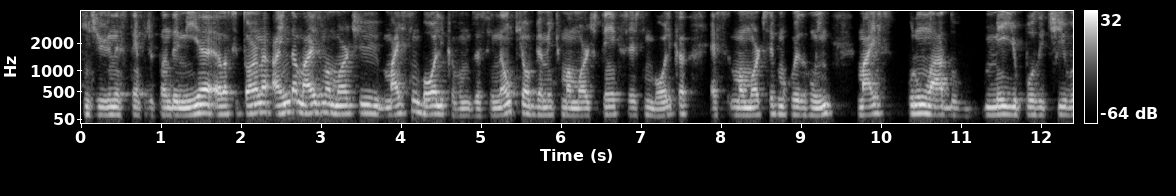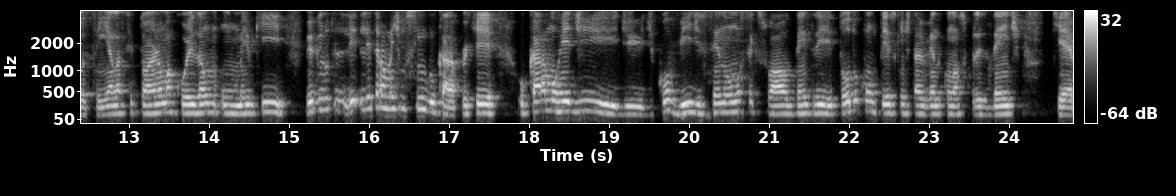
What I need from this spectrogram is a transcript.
que a gente vive nesse tempo de pandemia, ela se torna ainda mais uma morte mais simbólica, vamos dizer assim. Não que, obviamente, uma morte tenha que ser simbólica, é uma morte sempre uma coisa ruim, mas, por um lado, meio positivo, assim, ela se torna uma coisa, um, um, meio, que, meio que literalmente um símbolo, cara, porque o cara morrer de, de, de Covid sendo homossexual, dentre todo o contexto que a gente está vivendo com o nosso presidente, que é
